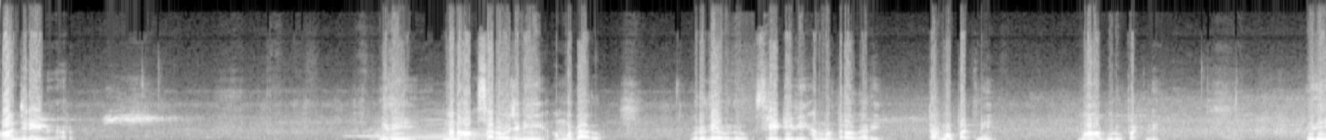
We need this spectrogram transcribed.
ఆంజనేయులు గారు. ఇది మన సరోజిని అమ్మగారు గురుదేవులు శ్రీ డివి హనుమంతరావు గారి ధర్మపత్ని మా గురుపట్ని ఇది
